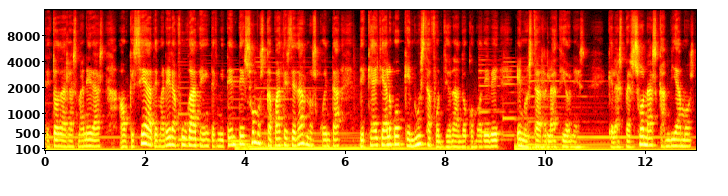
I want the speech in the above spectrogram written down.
De todas las maneras, aunque sea de manera fugaz e intermitente, somos capaces de darnos cuenta de que hay algo que no está funcionando como debe en nuestras relaciones, que las personas cambiamos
